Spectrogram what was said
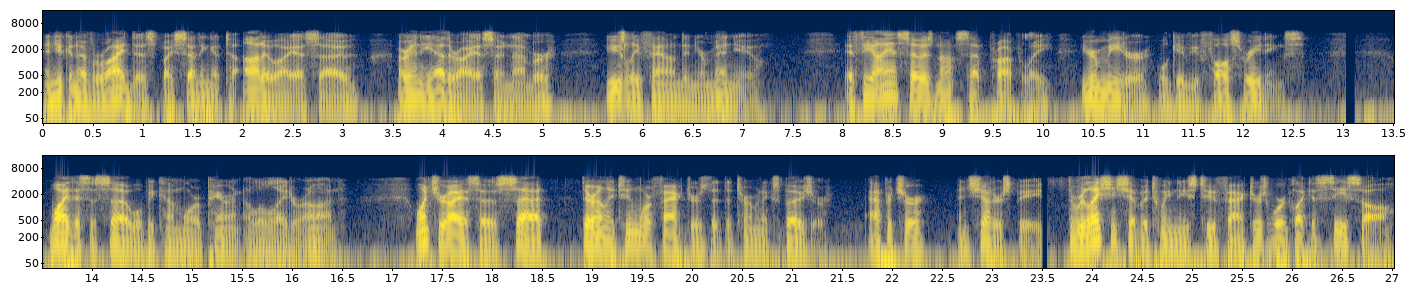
and you can override this by setting it to Auto ISO or any other ISO number, usually found in your menu. If the ISO is not set properly, your meter will give you false readings. Why this is so will become more apparent a little later on. Once your ISO is set, there are only two more factors that determine exposure, aperture and shutter speed. The relationship between these two factors work like a seesaw.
